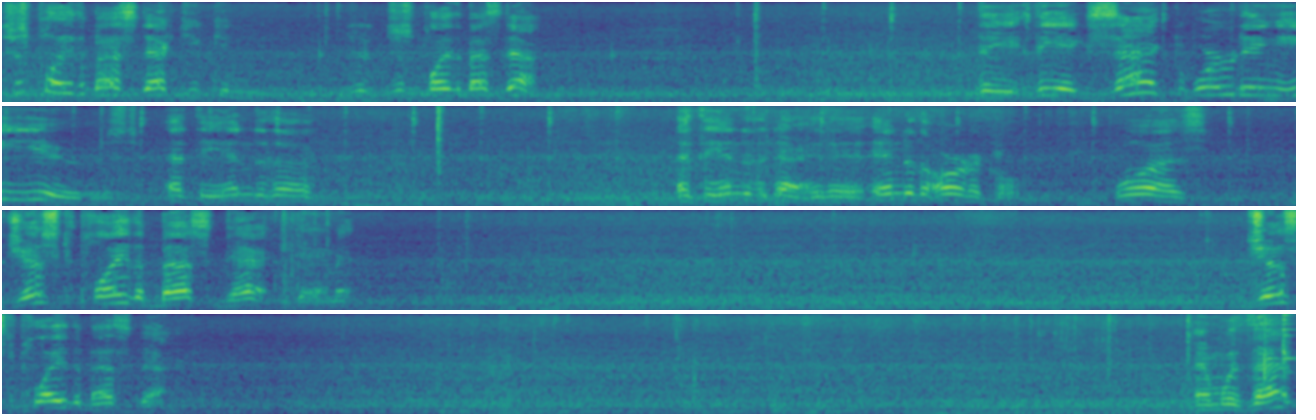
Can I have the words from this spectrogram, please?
Just play the best deck you can. Just play the best deck. The the exact wording he used at the end of the at the end of the day, the end of the article was just play the best deck, damn it. Just play the best deck. And with that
